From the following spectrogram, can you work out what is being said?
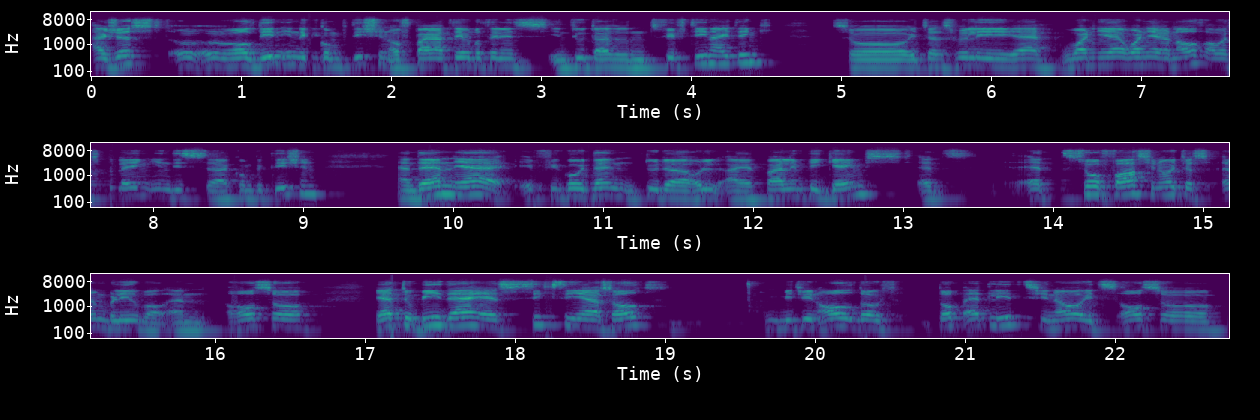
I just rolled in in the competition of para table tennis in 2015, I think. So it was really yeah one year, one year and a half. I was playing in this uh, competition, and then yeah, if you go then to the uh, Paralympic Games, it's it's so fast, you know, it was unbelievable. And also, yeah, to be there as 16 years old, between all those top athletes, you know, it's also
